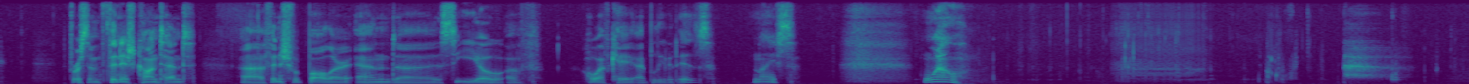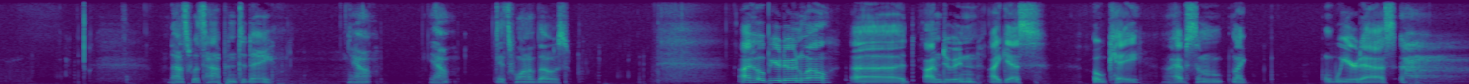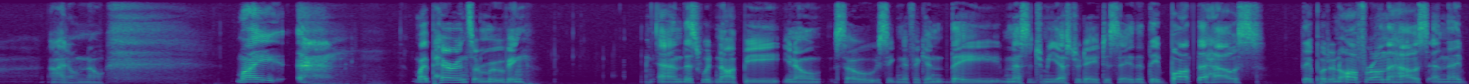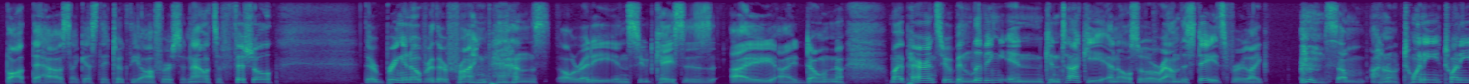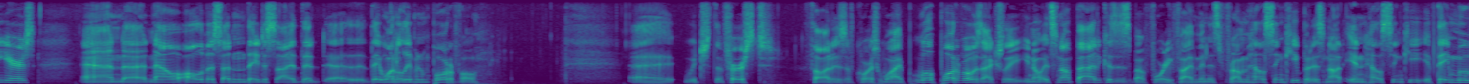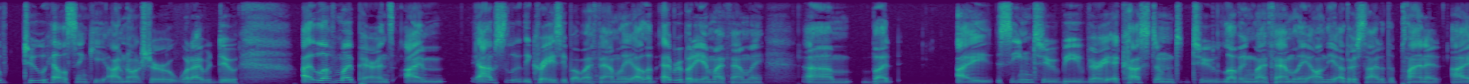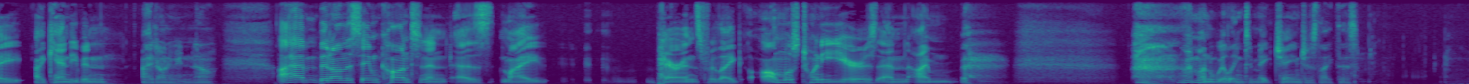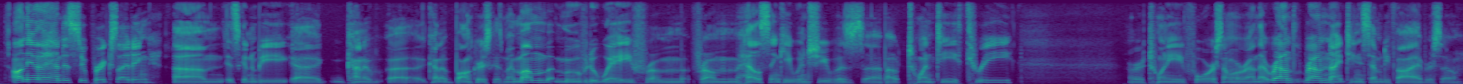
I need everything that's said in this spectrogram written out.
for some Finnish content. Uh, Finnish footballer and uh, CEO of HJK, I believe it is. Nice. Well, that's what's happened today. Yeah, yeah, it's one of those. I hope you're doing well. Uh, I'm doing, I guess, okay. I have some like weird ass. I don't know. My my parents are moving and this would not be, you know, so significant. They messaged me yesterday to say that they bought the house, they put an offer on the house, and they bought the house. I guess they took the offer, so now it's official. They're bringing over their frying pans already in suitcases. I I don't know. My parents who've been living in Kentucky and also around the states for like some I don't know 20 20 years and uh, now all of a sudden they decide that uh, they want to live in Porvoo. uh, which the first thought is, of course, why. Well, Porvoo is actually, you know, it's not bad because it's about 45 minutes from Helsinki, but it's not in Helsinki. If they moved to Helsinki, I'm not sure what I would do. I love my parents. I'm absolutely crazy about my family. I love everybody in my family. Um, but I seem to be very accustomed to loving my family on the other side of the planet. I, I can't even, I don't even know. I haven't been on the same continent as my parents for like almost 20 years and I'm I'm unwilling to make changes like this. On the other hand, it's super exciting. Um, it's going to be uh, kind of uh, kind of bonkers because my mom moved away from from Helsinki when she was uh, about 23 or 24, somewhere around that, around around 1975 or so.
